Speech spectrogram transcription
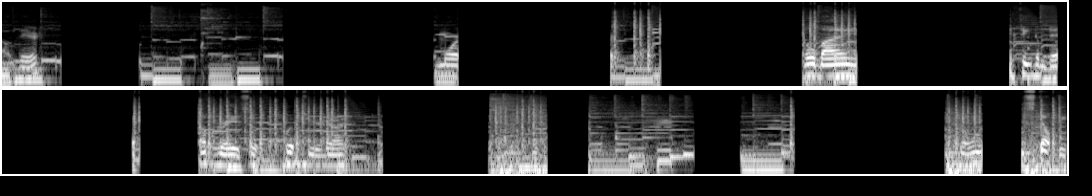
out there. Go take them down upgrades equipped to your guy. Stealthy.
